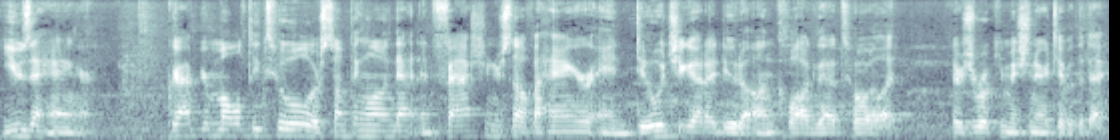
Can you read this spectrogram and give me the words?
Use a hanger. Grab your multi tool or something along that and fashion yourself a hanger and do what you got to do to unclog that toilet. There's your rookie missionary tip of the day.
